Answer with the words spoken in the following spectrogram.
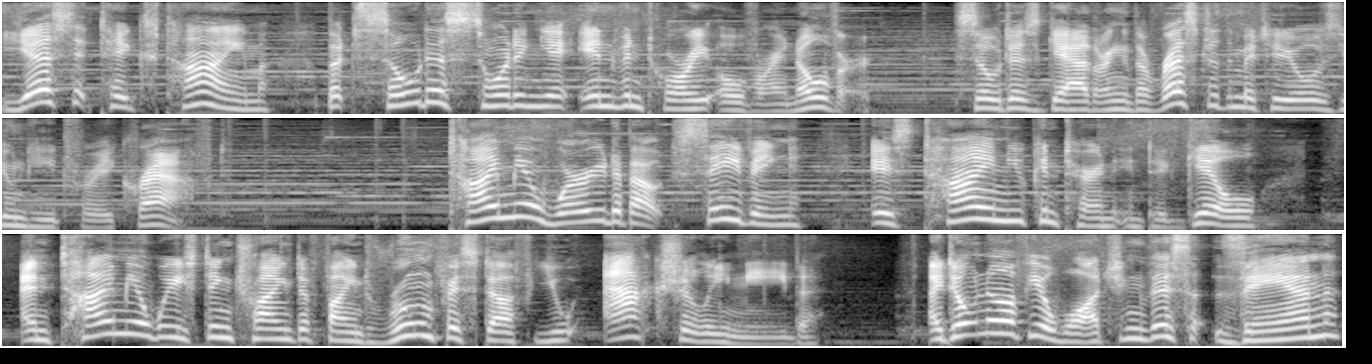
Yes, it takes time, but so does sorting your inventory over and over. So does gathering the rest of the materials you need for a craft. Time you're worried about saving is time you can turn into gil, and time you're wasting trying to find room for stuff you actually need. I don't know if you're watching this, Zan,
